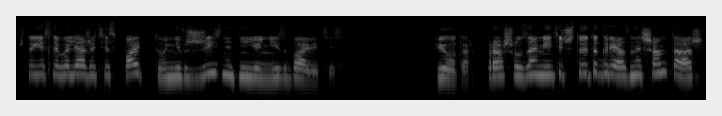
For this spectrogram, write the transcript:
что если вы ляжете спать, то ни в жизнь от нее не избавитесь. «Петр, прошу заметить, что это грязный шантаж»,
